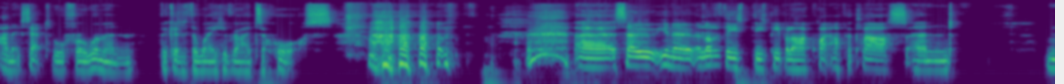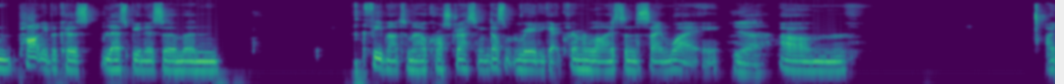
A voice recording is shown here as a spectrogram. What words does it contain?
unacceptable for a woman because of the way he rides a horse. Um, uh, so you know, a lot of these these people are quite upper class, and partly because lesbianism and female to male cross dressing doesn't really get criminalized in the same way. Yeah, Um, I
